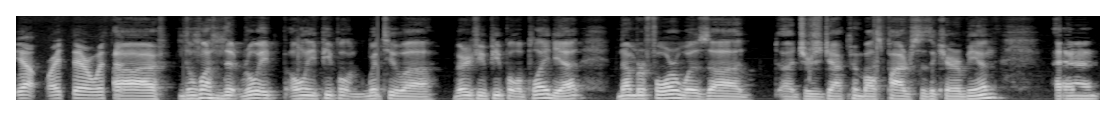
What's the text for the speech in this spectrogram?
Yeah, right there with it. Uh, the one that really only people went to, uh, very few people have played yet. Number four was uh, uh, Jersey Jack Pinball's Pirates of the Caribbean, and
